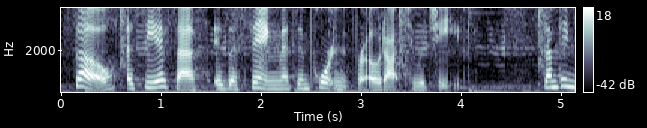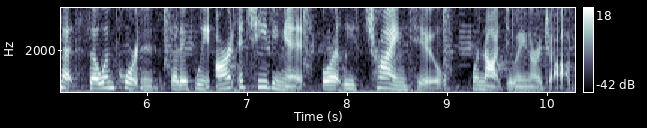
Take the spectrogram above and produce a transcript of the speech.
So, a CSF is a thing that's important for ODOT to achieve. Something that's so important that if we aren't achieving it, or at least trying to, we're not doing our job.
